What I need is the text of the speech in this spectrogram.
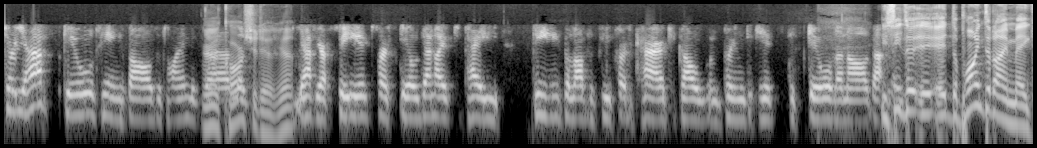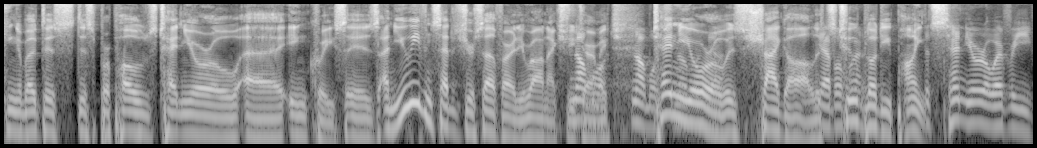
sure you have school things all the time as Yeah, well. of course like, you do, yeah. You have your fees for school. Then I have to pay diesel, obviously, for the car to go and bring the kids to school and all that. You see, the the point that I'm making about this this proposed ten euro uh, increase is, and you even said it yourself earlier on, actually, Not Jeremy. much, not much, ten no, euro yeah. is shag all. Yeah, It's but two bloody pints. It's 10 euro every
